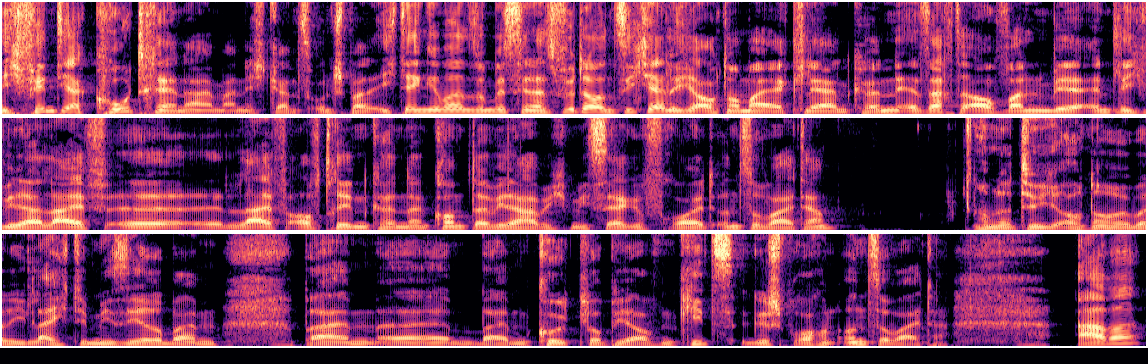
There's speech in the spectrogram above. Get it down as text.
ich finde ja Co-Trainer immer nicht ganz unspannend. Ich denke immer so ein bisschen, das wird er uns sicherlich auch nochmal erklären können. Er sagte auch, wann wir endlich wieder live, äh, live auftreten können, dann kommt er wieder, habe ich mich sehr gefreut und so weiter. Haben natürlich auch noch über die leichte Misere beim, beim, äh, beim Kultclub hier auf dem Kiez gesprochen und so weiter. Aber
